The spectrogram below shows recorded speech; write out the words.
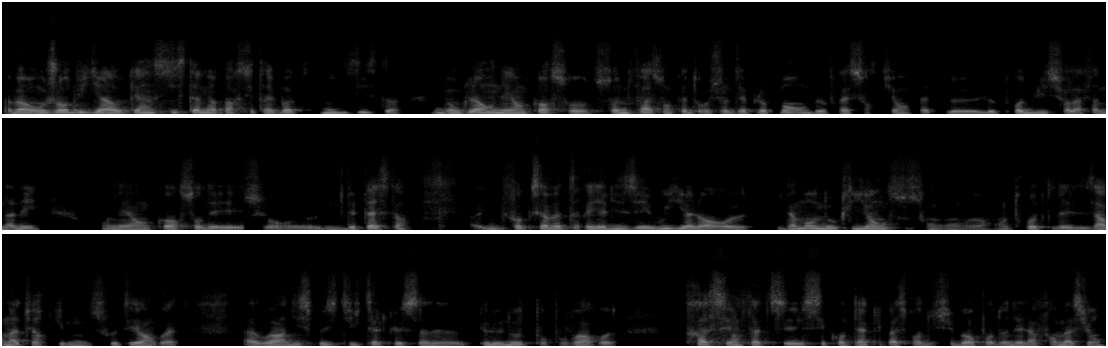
Ah ben, aujourd'hui, il n'y a aucun système à part Box qui n'existe. Donc là, on est encore sur, une phase en fait de recherche développement. On devrait sortir en fait le, produit sur la fin de l'année. On est encore sur des euh, tests. Une fois que ça va être réalisé, oui. Alors euh, évidemment, nos clients ce sont entre autres les armateurs qui vont souhaiter en fait avoir un dispositif tel que le nôtre pour pouvoir tracer en fait ces, ces qui passent par du support pour donner l'information,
